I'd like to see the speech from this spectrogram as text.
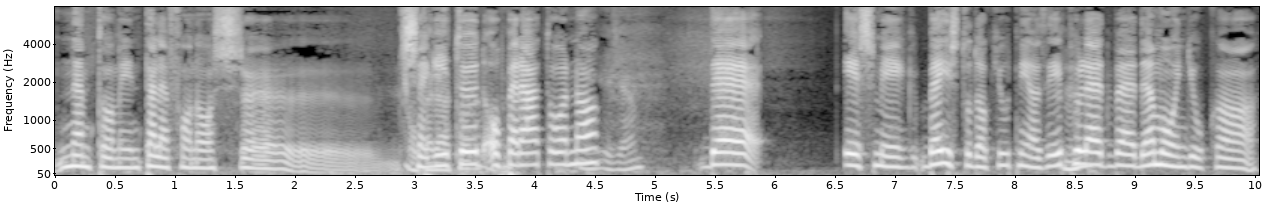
nem tudom én, telefonos segítőd, Operátor. operátornak, Igen. de és még be is tudok jutni az épületbe, de mondjuk a,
